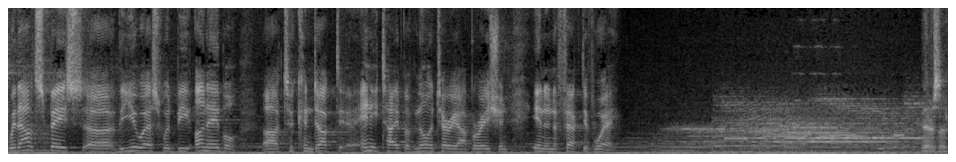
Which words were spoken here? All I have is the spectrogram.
Without space, uh, the U.S. would be unable uh, to conduct any type of military operation in an effective way. There's a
